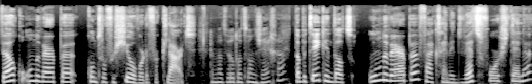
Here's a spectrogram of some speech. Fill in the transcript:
welke onderwerpen controversieel worden verklaard. En wat wil dat dan zeggen? Dat betekent dat onderwerpen, vaak zijn het wetsvoorstellen,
